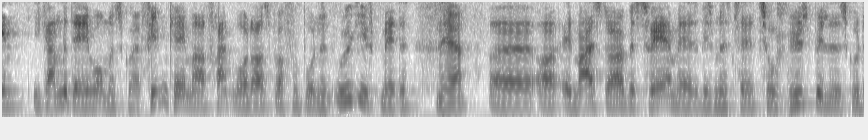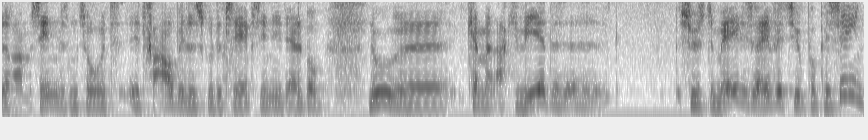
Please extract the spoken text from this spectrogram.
end i gamle dage, hvor man skulle have filmkamera frem, hvor der også var forbundet en udgift med det. Ja. Øh, og et meget større besvær med, hvis man tog et lysbillede, skulle det rammes ind. Hvis man tog et, et farvebillede, skulle det klæbes ind i et album. Nu øh, kan man arkivere det øh, systematisk og effektivt på PC'en.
